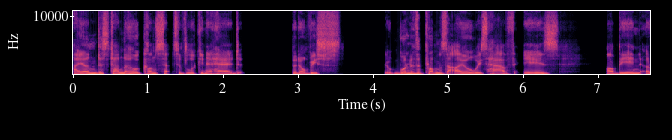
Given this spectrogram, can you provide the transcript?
I understand the whole concept of looking ahead, but obviously, one of the problems that I always have is I'll be in a,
